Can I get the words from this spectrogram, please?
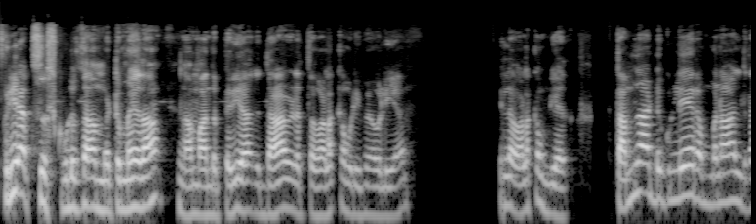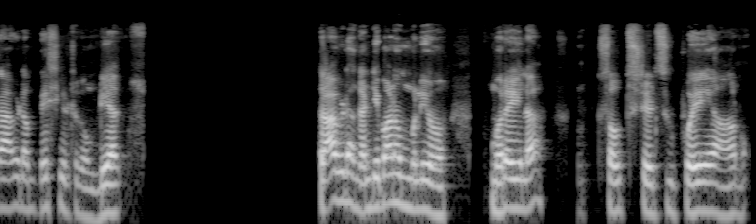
ஃப்ரீ அக்சஸ் கொடுத்தா மட்டுமே தான் நம்ம அந்த பெரியார் திராவிடத்தை வளர்க்க முடியுமே ஒழிய இல்லை வளர்க்க முடியாது. தமிழ்நாட்டுக்குள்ளேயே ரொம்ப நாள் திராவிடம் பேசிக்கிட்டு இருக்க முடியாது. திராவிடம் கண்டிப்பான மொழியும் முறையில சவுத் ஸ்டேட்ஸுக்கு போயே ஆகணும்.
